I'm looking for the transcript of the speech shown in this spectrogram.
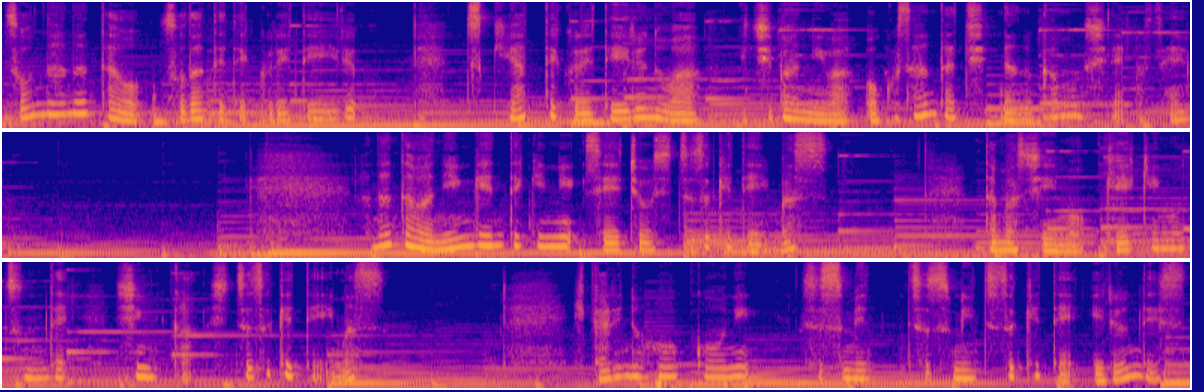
そんなあなたを育ててくれている付き合ってくれているのは一番にはお子さんたちなのかもしれません。なたは人間的に成長し続けています。魂も経験を積んで進化し続けています。光の方向に進め進み続けているんです。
